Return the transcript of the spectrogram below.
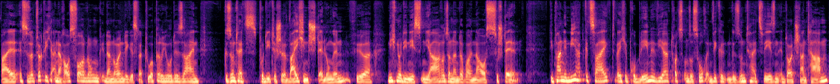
weil es wird wirklich eine Herausforderung in der neuen Legislaturperiode sein, gesundheitspolitische Weichenstellungen für nicht nur die nächsten Jahre, sondern darüber hinaus zu stellen. Die Pandemie hat gezeigt, welche Probleme wir trotz unseres hochentwickelten Gesundheitswesens in Deutschland haben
